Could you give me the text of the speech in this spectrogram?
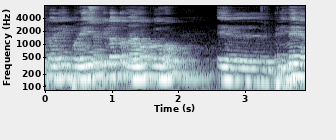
Flores y por eso es que lo tomamos como el primer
